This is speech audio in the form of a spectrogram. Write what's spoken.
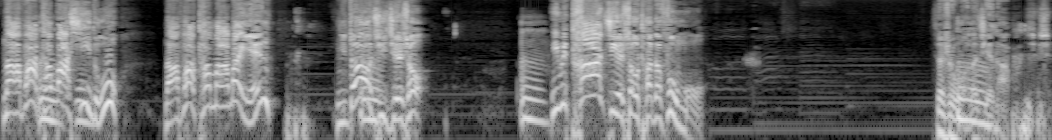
哪怕他爸吸毒，哪怕他妈卖淫，你都要去接受。嗯，因为他接受他的父母，这是我的解答。谢谢。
